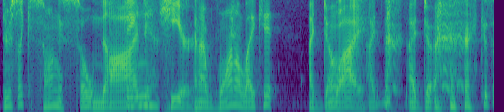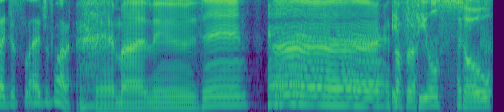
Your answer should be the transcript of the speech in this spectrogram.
There's like song is so Nothing odd here. and I want to like it. I don't. Why? I I don't because I just I just want it. Am I losing? heart? It's it also, feels so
